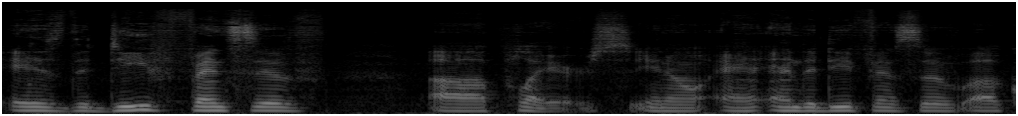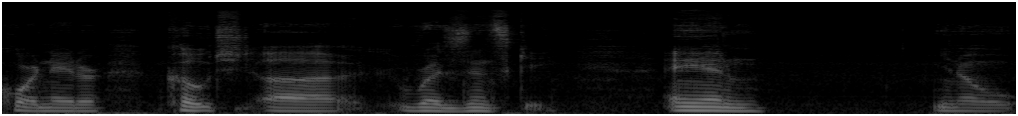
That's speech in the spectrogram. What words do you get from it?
is the defensive uh, players, you know, and, and the defensive uh, coordinator, Coach uh. And, you know,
